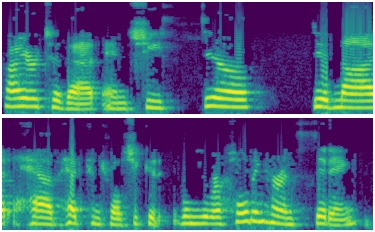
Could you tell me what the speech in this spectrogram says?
prior to that, and she still did not have head control. She could, when you were holding her and sitting,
